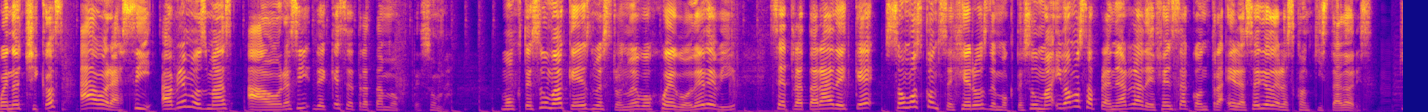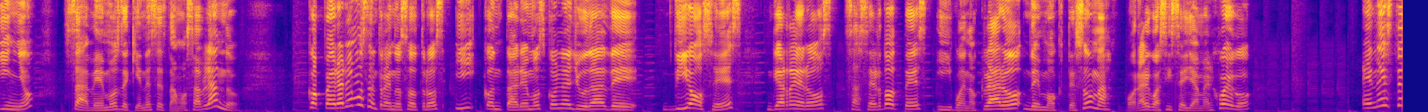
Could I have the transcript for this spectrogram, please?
Bueno chicos, ahora sí, hablemos más, ahora sí, de qué se trata Moctezuma. Moctezuma, que es nuestro nuevo juego de Debir, se tratará de que somos consejeros de Moctezuma y vamos a planear la defensa contra el asedio de los conquistadores. Quiño, sabemos de quiénes estamos hablando. Cooperaremos entre nosotros y contaremos con la ayuda de dioses, guerreros, sacerdotes y, bueno, claro, de Moctezuma, por algo así se llama el juego, en este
